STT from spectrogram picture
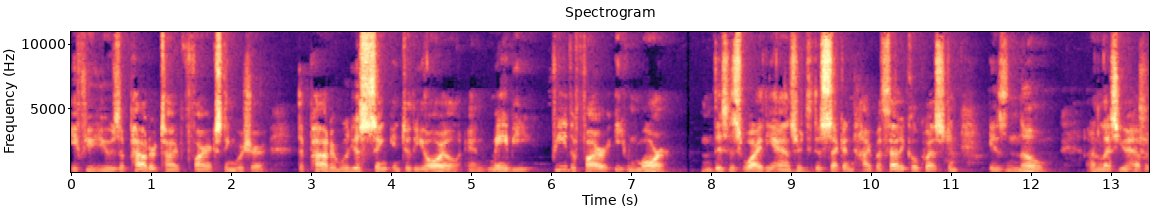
if you use a powder type fire extinguisher, the powder will just sink into the oil and maybe feed the fire even more. This is why the answer to the second hypothetical question is no, unless you have a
